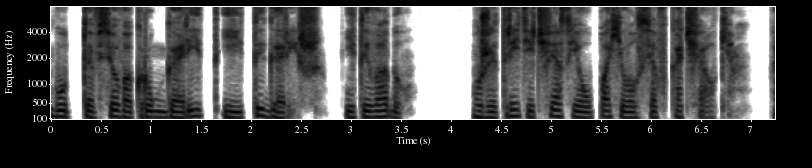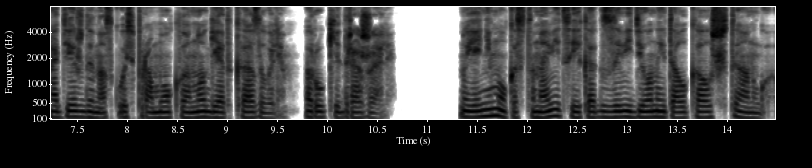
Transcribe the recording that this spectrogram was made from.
Будто все вокруг горит, и ты горишь, и ты в аду. Уже третий час я упахивался в качалке. Одежда насквозь промокла, ноги отказывали, руки дрожали. Но я не мог остановиться и как заведенный толкал штангу,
